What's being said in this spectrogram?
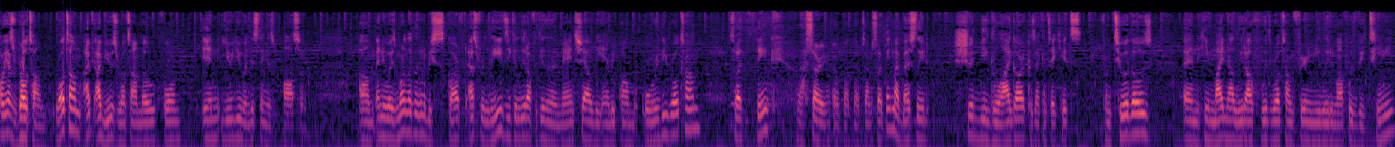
oh has Rotom. Rotom I've I've used form in UU and this thing is awesome. Um, anyways, more likely going to be Scarfed. As for leads, you can lead off with either the Mienshao, the Ambipom, or the Rotom. So I think uh, sorry about that time. So I think my best lead should be Gligar because I can take hits from two of those, and he might not lead off with Rotom, fearing me leading off with Victini.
